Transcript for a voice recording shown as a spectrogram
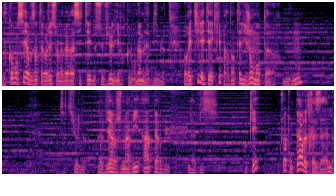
Vous commencez à vous interroger sur la véracité de ce vieux livre que l'on nomme la Bible. Aurait-il été écrit par d'intelligents menteurs mhm. La Vierge Marie a perdu la vie. Ok Soit on perd le trait zèle,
